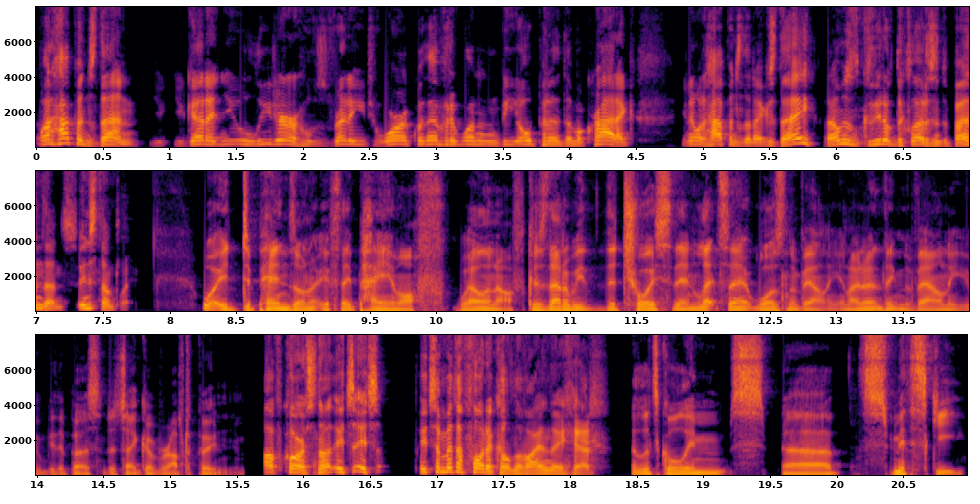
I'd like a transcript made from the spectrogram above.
What happens then? You, you get a new leader who's ready to work with everyone and be open and democratic. You know what happens the next day? Ramzan Kadyrov declares independence instantly. Well, it depends on if they pay him off well enough, because that'll be the choice then. Let's say it was Navalny, and I don't think Navalny would be the person to take over after Putin. Of course not. It's it's it's a metaphorical Navalny here. Let's call him uh, Smithsky.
